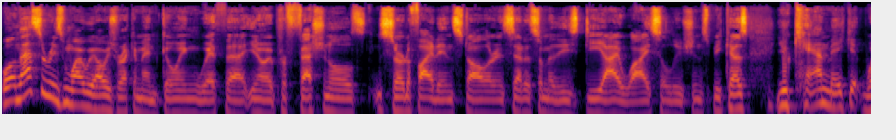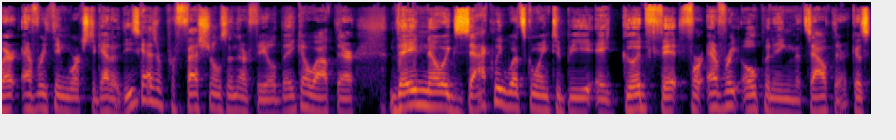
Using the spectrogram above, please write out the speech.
Well, and that's the reason why we always recommend going with, uh, you know, a professional certified installer instead of some of these DIY solutions because you can make it where everything works together. These guys are professionals in their field. They go out there, they know exactly what's going to be a good fit for every opening that's out there because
